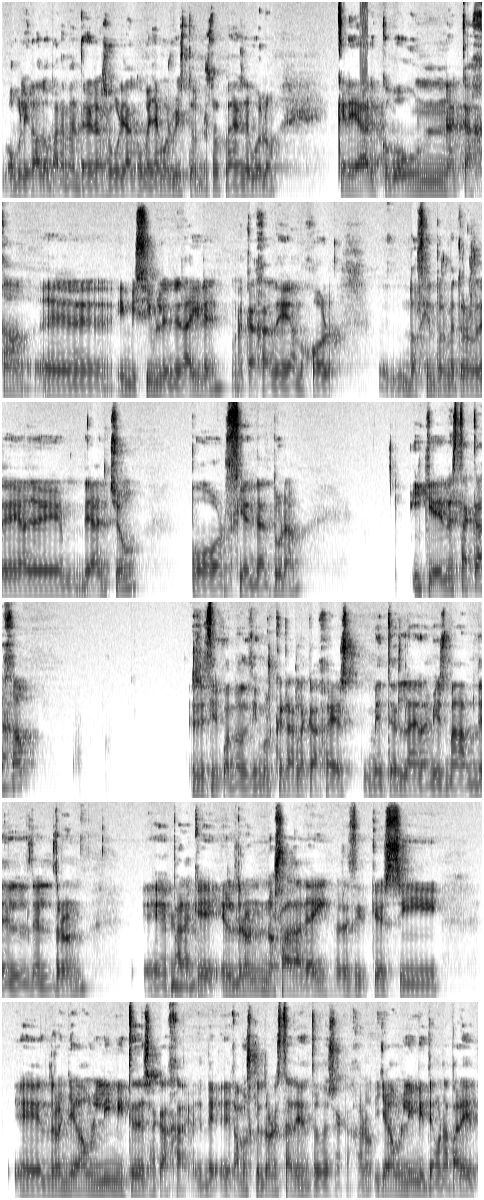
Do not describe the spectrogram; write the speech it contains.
obligado para mantener la seguridad, como ya hemos visto en nuestros planes de vuelo, crear como una caja eh, invisible en el aire, una caja de a lo mejor 200 metros de, ancho por 100 de altura, y que en esta caja, es decir, cuando decimos crear la caja es meterla en la misma app del, del dron eh, para que el dron no salga de ahí. Es decir, que si el dron llega a un límite de esa caja, digamos que el dron está dentro de esa caja, ¿no? llega a un límite, a una pared,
